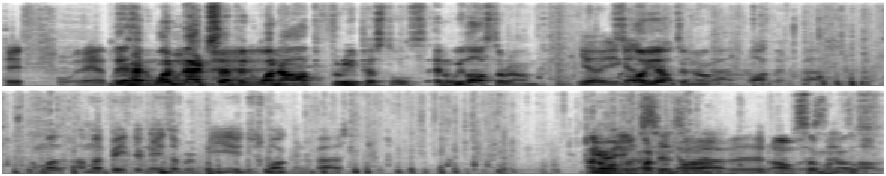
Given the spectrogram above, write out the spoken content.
They—they had, They had one MAG-7, one AWP, three pistols, and we lost the round. Yeah, you That's all you have to know. Fast. Walk in fast. I'm gonna I'm bait their nades over B. and just walk in fast. I don't want to fucking did Someone else.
